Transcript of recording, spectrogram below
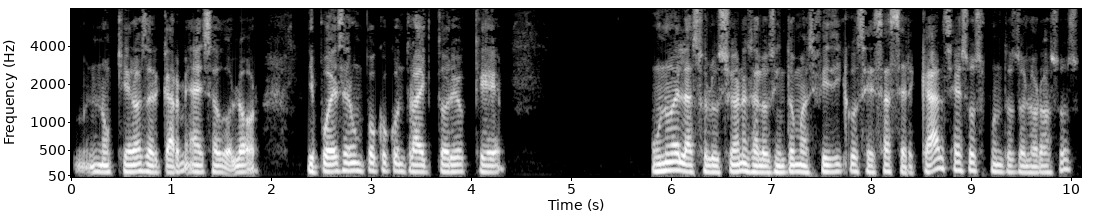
no quiero acercarme a ese dolor. Y puede ser un poco contradictorio que una de las soluciones a los síntomas físicos es acercarse a esos puntos dolorosos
